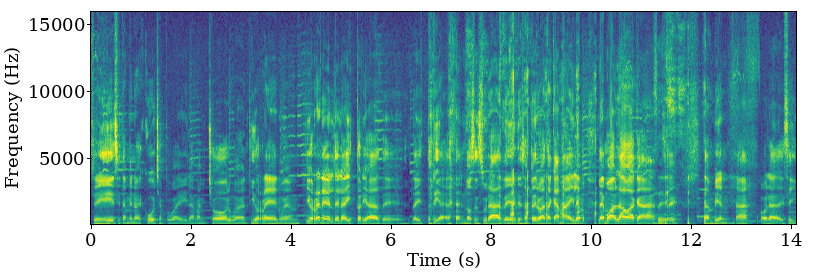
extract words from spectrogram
Sí, sí, también nos escuchan, pues ahí la Mami Chol, weón, tío Ren, weón. Tío Ren es el de la historia de la historia no censurada de, de San Pedro de Atacama. Ahí le hemos, la hemos hablado acá. Sí. ¿sí? También, ¿ah? Hola, sí.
